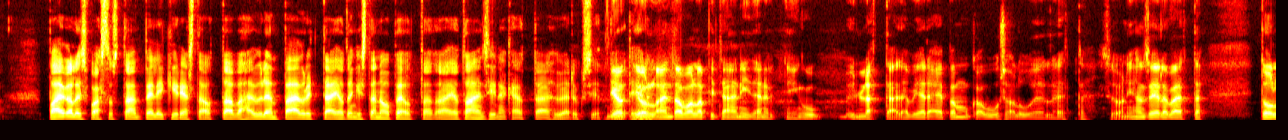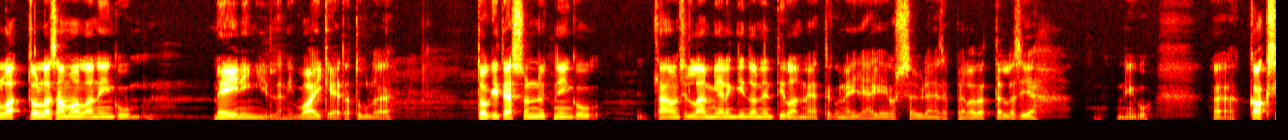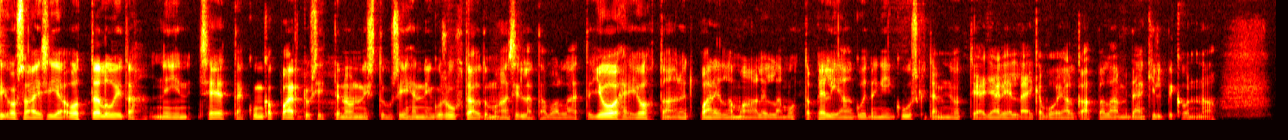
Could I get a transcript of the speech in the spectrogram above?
paikallisvastustajan pelikirjasta ottaa vähän ylempää, yrittää jotenkin sitä nopeuttaa tai jotain siinä käyttää hyödyksi. Että jo, jollain tavalla pitää niitä nyt niin kuin yllättää ja viedä epämukavuusalueelle, että se on ihan selvää, että tuolla samalla niin kuin meiningillä, niin vaikeaa tulee. Toki tässä on nyt niin kuin, tämä on sillä mielenkiintoinen tilanne, että kun ei jääkiekossa yleensä pelata tällaisia niin kuin, kaksiosaisia otteluita, niin se, että kuinka Pardu sitten onnistuu siihen niin kuin suhtautumaan sillä tavalla, että joo, he johtaa nyt parilla maalilla, mutta peliä on kuitenkin 60 minuuttia jäljellä, eikä voi alkaa pelaa mitään kilpikonnaa.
